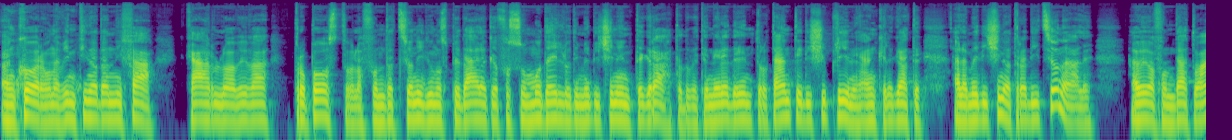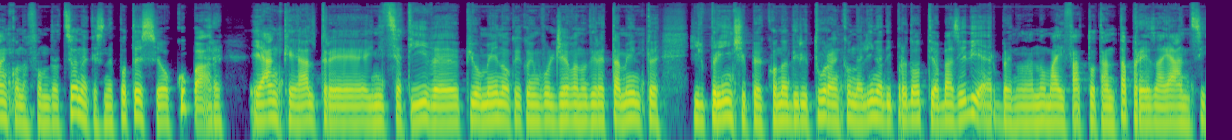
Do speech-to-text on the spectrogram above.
Ancora una ventina d'anni fa Carlo aveva proposto la fondazione di un ospedale che fosse un modello di medicina integrata, dove tenere dentro tante discipline anche legate alla medicina tradizionale, aveva fondato anche una fondazione che se ne potesse occupare e anche altre iniziative più o meno che coinvolgevano direttamente il principe, con addirittura anche una linea di prodotti a base di erbe, non hanno mai fatto tanta presa e anzi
